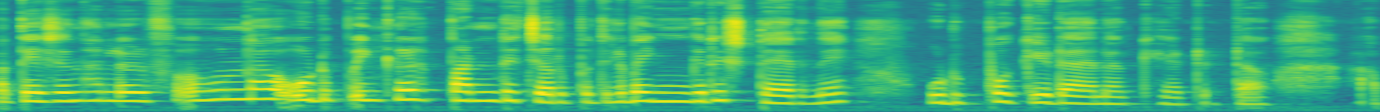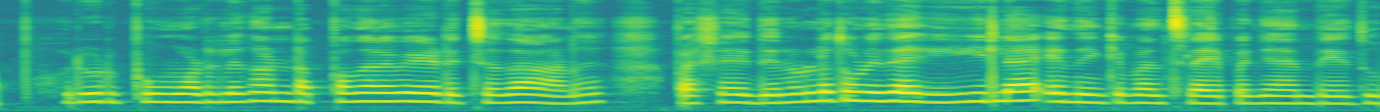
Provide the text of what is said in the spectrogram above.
അത്യാവശ്യം നല്ലൊരു ഉടുപ്പ് എനിക്ക് പണ്ട് ചെറുപ്പത്തിൽ ഭയങ്കര ഇഷ്ടമായിരുന്നേ ഉടുപ്പൊക്കെ ഇടാനൊക്കെ ആയിട്ട് കേട്ടോ അപ്പോൾ ഒരു ഉടുപ്പ് മോഡൽ കണ്ടപ്പോൾ അങ്ങനെ മേടിച്ചതാണ്. പക്ഷേ ഇതിനുള്ള തുണി തികയില്ല എന്നെനിക്ക് മനസ്സിലായപ്പോൾ ഞാൻ എന്ത് ചെയ്തു?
